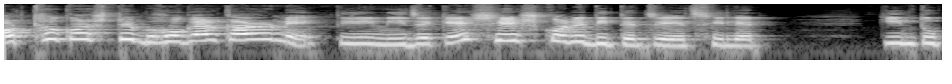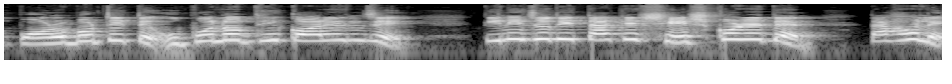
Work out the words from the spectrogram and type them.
অর্থ কষ্টে ভোগার কারণে তিনি নিজেকে শেষ করে দিতে চেয়েছিলেন। কিন্তু পরবর্তীতে উপলব্ধি করেন যে, তিনি যদি তাকে শেষ করে দেন, তাহলে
